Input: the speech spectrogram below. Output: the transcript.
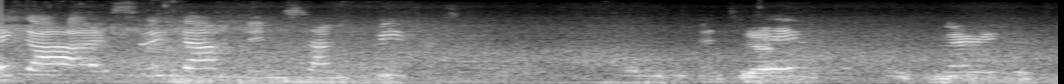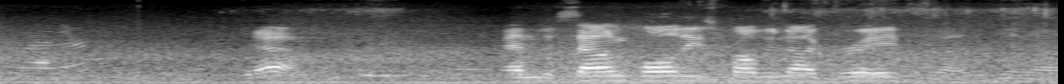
Hey guys, welcome in St. Petersburg. And today, it's very good weather. Yeah. And the sound quality is probably not great, but you know,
